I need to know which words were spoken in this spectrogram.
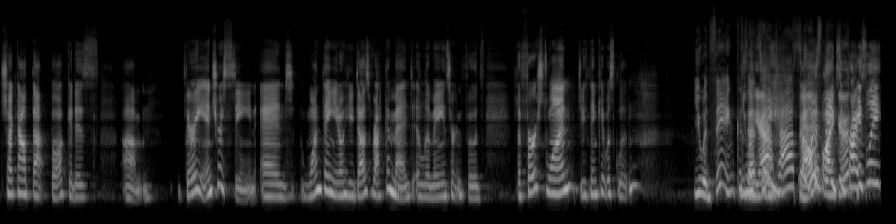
check out that book. It is um, very interesting. And one thing, you know, he does recommend eliminating certain foods. The first one, do you think it was gluten? You would think, because that's our think. topic. Sounds like thing, it. surprisingly,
